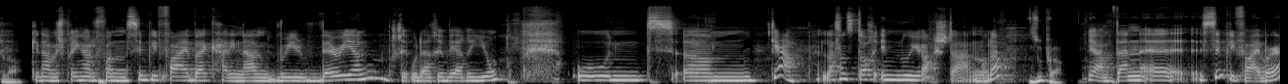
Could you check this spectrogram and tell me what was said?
genau. Genau, wir sprechen heute von Simplify bei Kardinal Riverian oder Riverion. Und ähm, ja, lass uns doch in New York starten, oder? Super. Ja, dann äh, Simplifiber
